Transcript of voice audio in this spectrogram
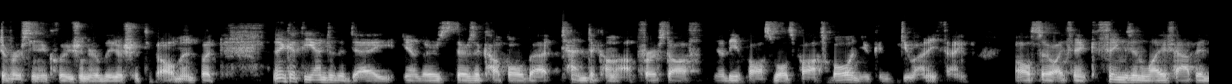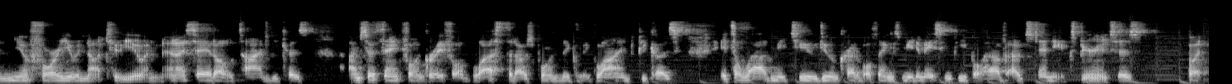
diversity and inclusion or leadership development. But i think at the end of the day you know there's there's a couple that tend to come up. First off you know the impossible is possible and you can do anything. Also i think things in life happen you know for you and not to you. And, and i say it all the time because i'm so thankful and grateful and blessed that i was born legally blind because it's allowed me to do incredible things meet amazing people have outstanding experiences. But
